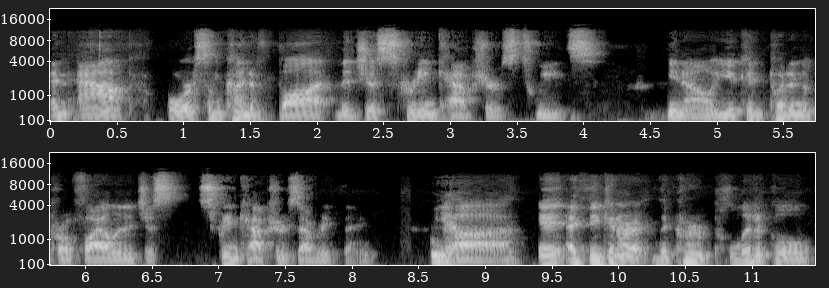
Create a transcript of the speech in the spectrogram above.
an app or some kind of bot that just screen captures tweets you know you could put in the profile and it just screen captures everything Yeah. uh, it, I think in our the current political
